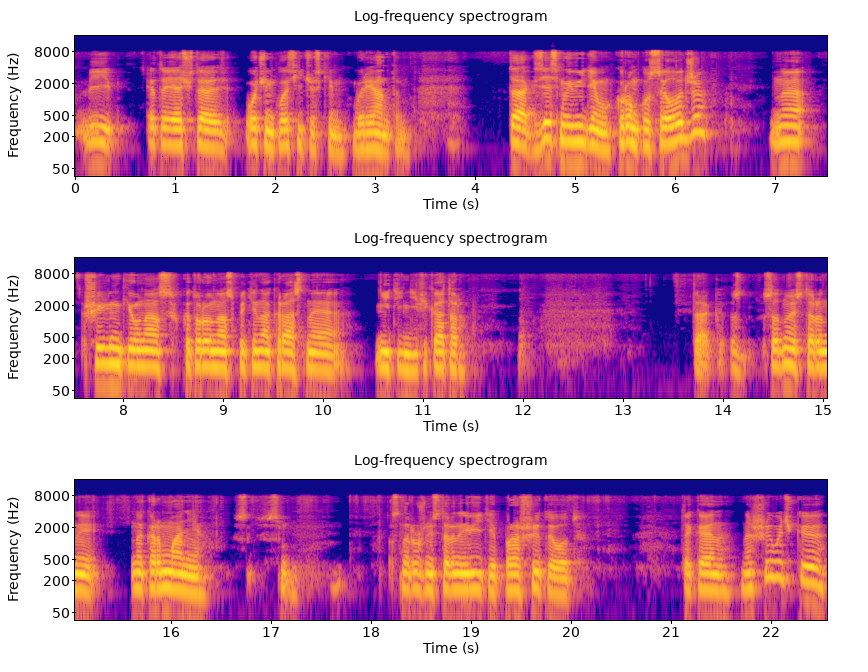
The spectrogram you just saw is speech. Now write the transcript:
И это, я считаю, очень классическим вариантом. Так, здесь мы видим кромку селведжа на ширинке у нас, в которой у нас вплетена красная нить-идентификатор. Так, с одной стороны на кармане, с, с наружной стороны, видите, прошита вот такая нашивочка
